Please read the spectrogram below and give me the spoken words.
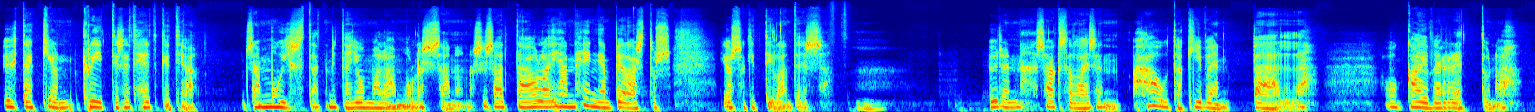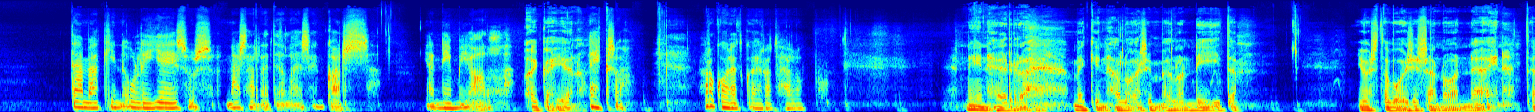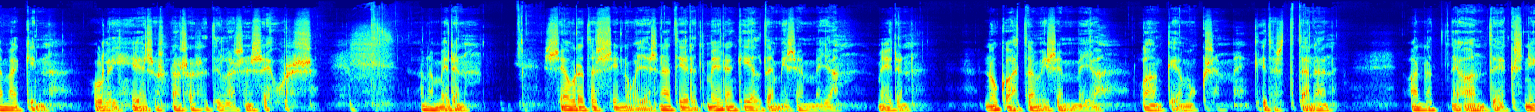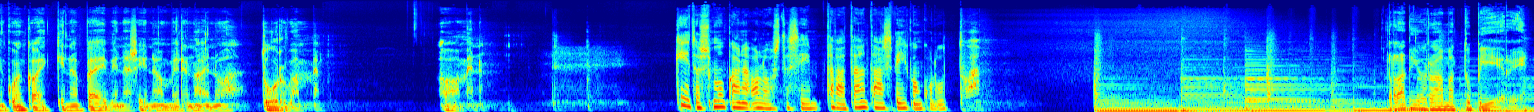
yhtäkkiä on kriittiset hetket ja sä muistat, mitä Jumala on mulle sanonut. Se saattaa olla ihan hengen pelastus jossakin tilanteessa. Mm. Yhden saksalaisen hautakiven päällä on kaiverrettuna. Tämäkin oli Jeesus Nasaretelaisen kanssa ja nimi alla. Aika hieno. Eikö? Rukoiletko Eero tähän loppuun? Niin Herra, mekin haluaisimme olla niitä, joista voisi sanoa näin. Tämäkin oli Jeesus Nasaretilaisen seurassa. Anna meidän seurata sinua ja sinä tiedät meidän kieltämisemme ja meidän nukahtamisemme ja lankeamuksemme. Kiitos, että tänään annat ne anteeksi niin kuin kaikkina päivinä. Siinä on meidän ainoa turvamme. Aamen. Kiitos mukana olostasi. Tavataan taas viikon kuluttua. Radioraamattupiiri.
